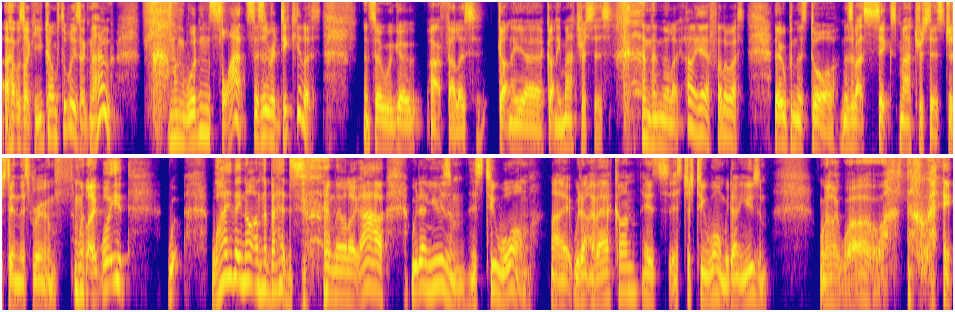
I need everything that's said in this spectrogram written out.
I was like, "Are you comfortable?" He's like, "No, I'm on wooden slats. This is ridiculous." And so we go, all right, fellas, got any uh, got any mattresses? and then they're like, oh yeah, follow us. They open this door. And there's about six mattresses just in this room. And we're like, what? You, why are they not on the beds? and they were like, ah, we don't use them. It's too warm. Like we don't have aircon. It's it's just too warm. We don't use them. We're like, whoa, no way.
